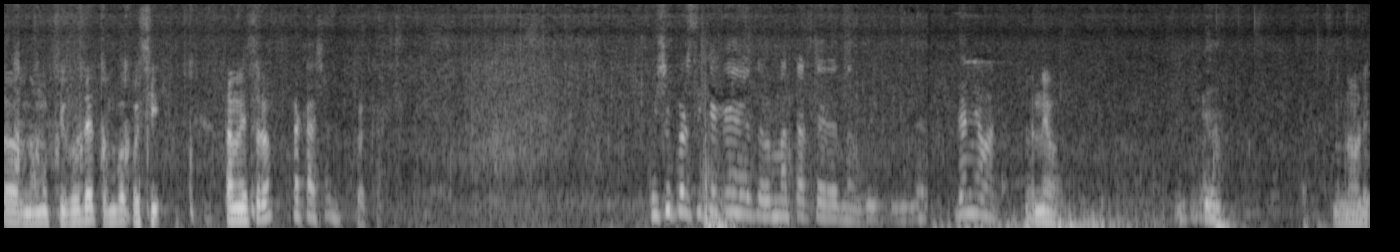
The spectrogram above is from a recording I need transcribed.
ಅವ್ರು ನಮಗೆ ಸಿಗೋದೇ ತುಂಬ ಖುಷಿ. ತಮ್ಮ ಹೆಸರು? ಪ್ರಕಾಶ್ ಪ್ರಕಾಶ್. ಖುಷಿ ಪಡಿಸಿಕೆ ಮಾತಾಡ್ತಾ ಇರೋದು ನಾವು. ಧನ್ಯವಾದ. ಧನ್ಯವಾದ. ನೋಡಿ.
